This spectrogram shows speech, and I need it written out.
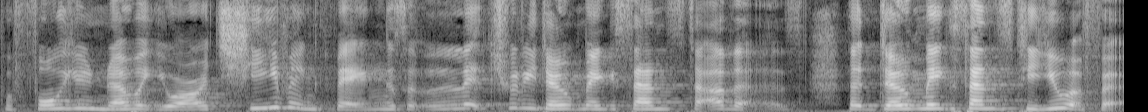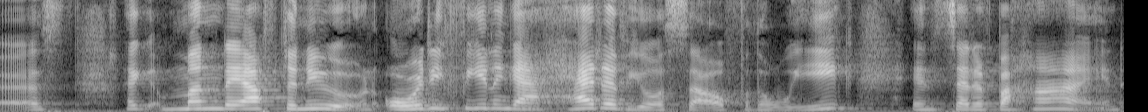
Before you know it, you are achieving things that literally don't make sense to others, that don't make sense to you at first. Like Monday afternoon, already feeling ahead of yourself for the week instead of behind.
